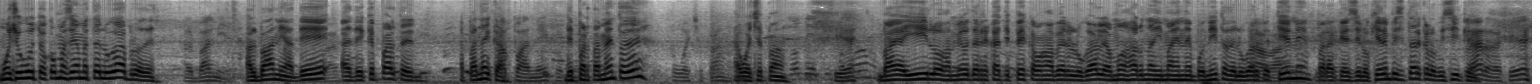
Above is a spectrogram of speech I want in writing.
Mucho gusto. ¿Cómo se llama este lugar, brother? Albania. Albania. ¿De, ¿de qué parte? Apaneca. Paneco. ¿Departamento de? Huachapán. Aguachapán. Sí, es. Vaya ahí, los amigos de Rescate y Pesca van a ver el lugar. Le vamos a dejar unas imágenes bonitas del lugar Ah, que va, tiene así para que si lo quieren visitar, que lo visiten. Claro, así es.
